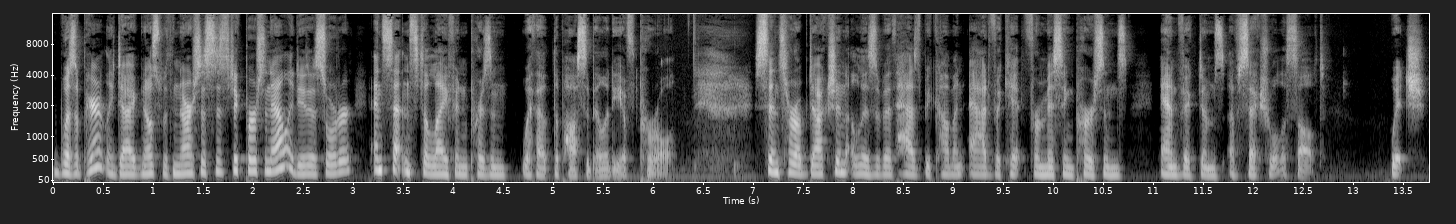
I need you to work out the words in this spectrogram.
was apparently diagnosed with narcissistic personality disorder and sentenced to life in prison without the possibility of parole. Since her abduction, Elizabeth has become an advocate for missing persons and victims of sexual assault, which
